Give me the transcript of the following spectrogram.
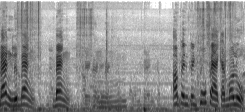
แบ่งหรือแบ่งแบ่งอืมเอาเป็นเป็นคู่แฝดกันบ่ลูก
